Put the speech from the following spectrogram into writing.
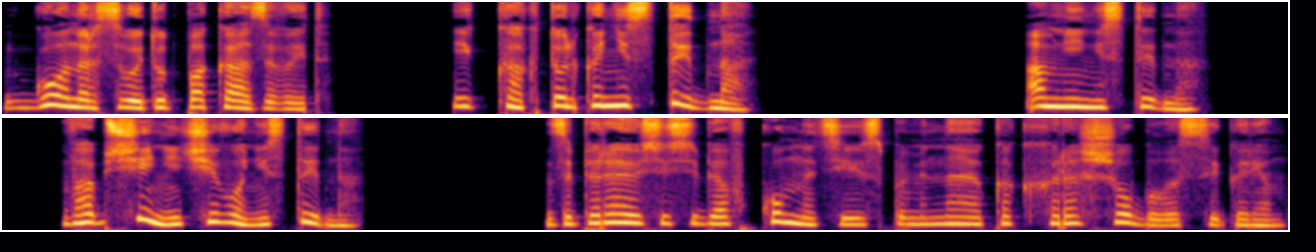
«Гонор свой тут показывает. И как только не стыдно!» А мне не стыдно. Вообще ничего не стыдно. Запираюсь у себя в комнате и вспоминаю, как хорошо было с Игорем.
